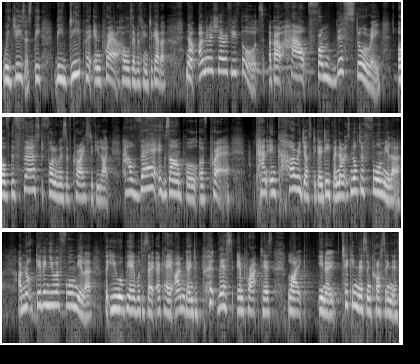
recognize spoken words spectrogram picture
with Jesus. The, the deeper in prayer holds everything together. Now, I'm going to share a few thoughts about how, from this story of the first followers of Christ, if you like, how their example of prayer can encourage us to go deeper. Now, it's not a formula. I'm not giving you a formula that you will be able to say, okay, I'm going to put this in practice like you know, ticking this and crossing this,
